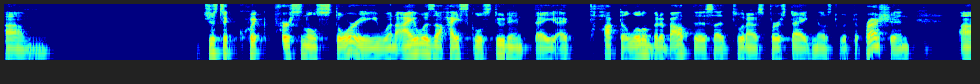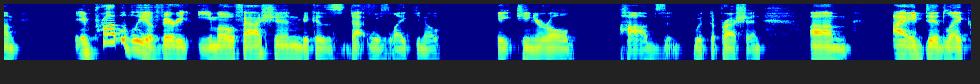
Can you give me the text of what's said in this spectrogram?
Um, just a quick personal story. When I was a high school student, I, I talked a little bit about this. That's when I was first diagnosed with depression. Um, in probably a very emo fashion because that was like you know 18 year old hobbs with depression um i did like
